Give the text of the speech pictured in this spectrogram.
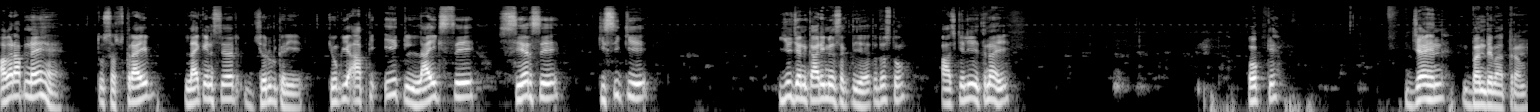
अगर आप नए हैं तो सब्सक्राइब लाइक एंड शेयर ज़रूर करिए। क्योंकि आपकी एक लाइक से शेयर से किसी के ये जानकारी मिल सकती है। तो दोस्तों, आज के लिए इतना ही। ओके। जय हिंद, वंदे मातरम।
